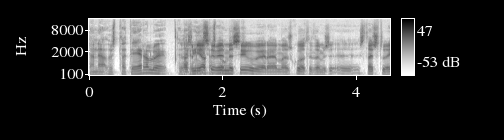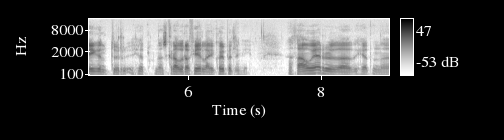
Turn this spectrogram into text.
Þannig að veist, þetta er alveg... Þetta það sem ég átti við með sigurvera, ef maður skoða til dæmis eh, stærstu eigundur hérna, skráður af félagi í kaupallinni að þá eru það hérna,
